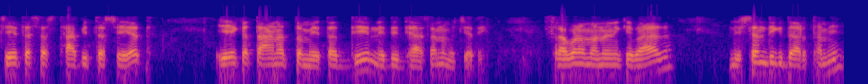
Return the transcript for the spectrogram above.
चेत स्थापित सेयत एक तानत्व में तद्धि निधिध्यासन मुच्यते श्रवण मनन के बाद निसंदिग्ध अर्थ में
